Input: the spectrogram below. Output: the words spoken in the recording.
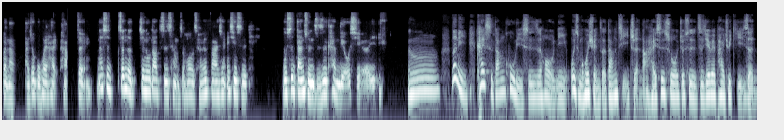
本来就不会害怕。对，那是真的进入到职场之后才会发现，哎，其实不是单纯只是看流血而已。嗯，那你开始当护理师之后，你为什么会选择当急诊啊？还是说就是直接被派去急诊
